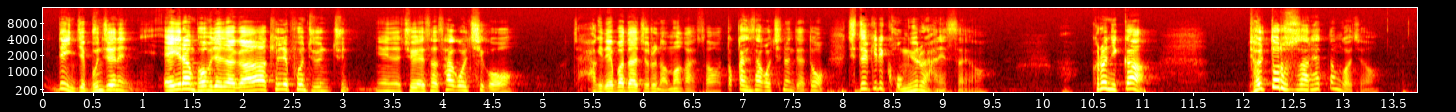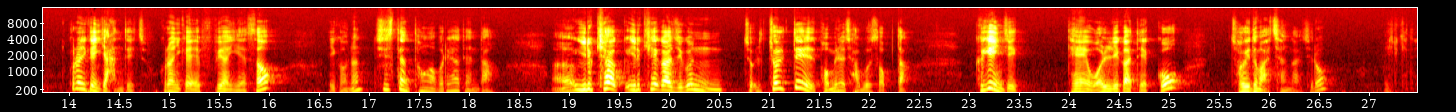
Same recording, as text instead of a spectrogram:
근데 이제 문제는 A란 범죄자가 캘리포니아 주, 주에서 사고를 치고 저기 네바다주로 넘어가서 똑같은 사고를 치는데도 지들끼리 공유를 안 했어요. 어. 그러니까 별도로 수사를 했던 거죠. 그러니까 이게 안 되죠. 그러니까 FBI에서 이거는 시스템 통합을 해야 된다. 어, 이렇게 이렇게 해가지고는 절대 범인을 잡을 수 없다. 그게 이제 대원리가 됐고 저희도 마찬가지로 이렇게 돼.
